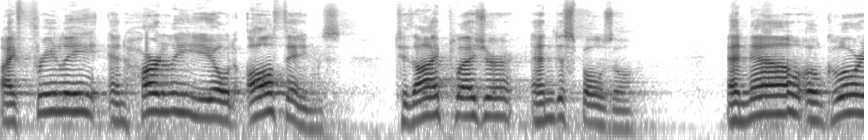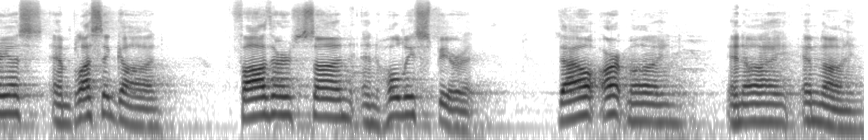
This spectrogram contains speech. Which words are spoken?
I freely and heartily yield all things to thy pleasure and disposal. And now, O glorious and blessed God, Father, Son, and Holy Spirit, thou art mine, and I am thine.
